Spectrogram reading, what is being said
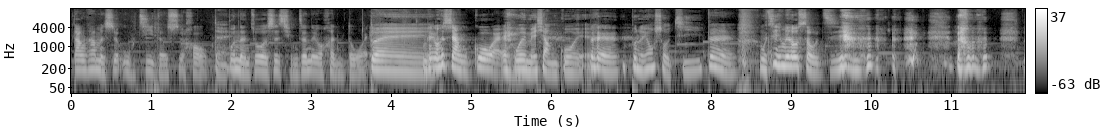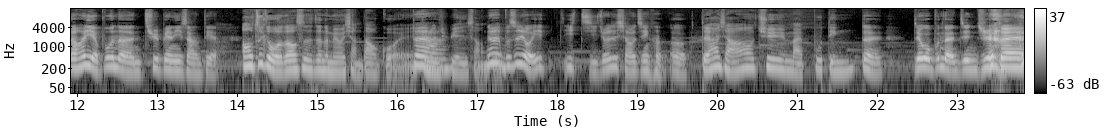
当他们是五 G 的时候，对，不能做的事情真的有很多哎，对，没有想过哎，我也没想过哎，对，不能用手机，对，五 G 没有手机，然后然后也不能去便利商店，哦，这个我倒是真的没有想到过哎，对，不能去便利商店，因为不是有一一集就是小景很饿，对，他想要去买布丁，对，结果不能进去，对，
